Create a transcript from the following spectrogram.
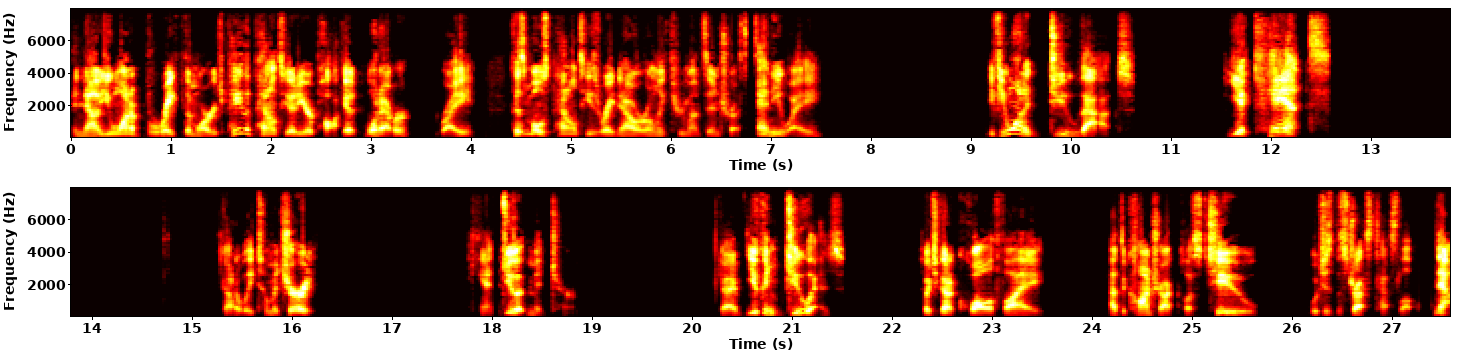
and now you want to break the mortgage, pay the penalty out of your pocket, whatever, right? Because most penalties right now are only three months interest anyway. If you want to do that, you can't. Got to wait till maturity. Can't do it midterm. Okay, you can do it, but you got to qualify at the contract plus two, which is the stress test level. Now,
